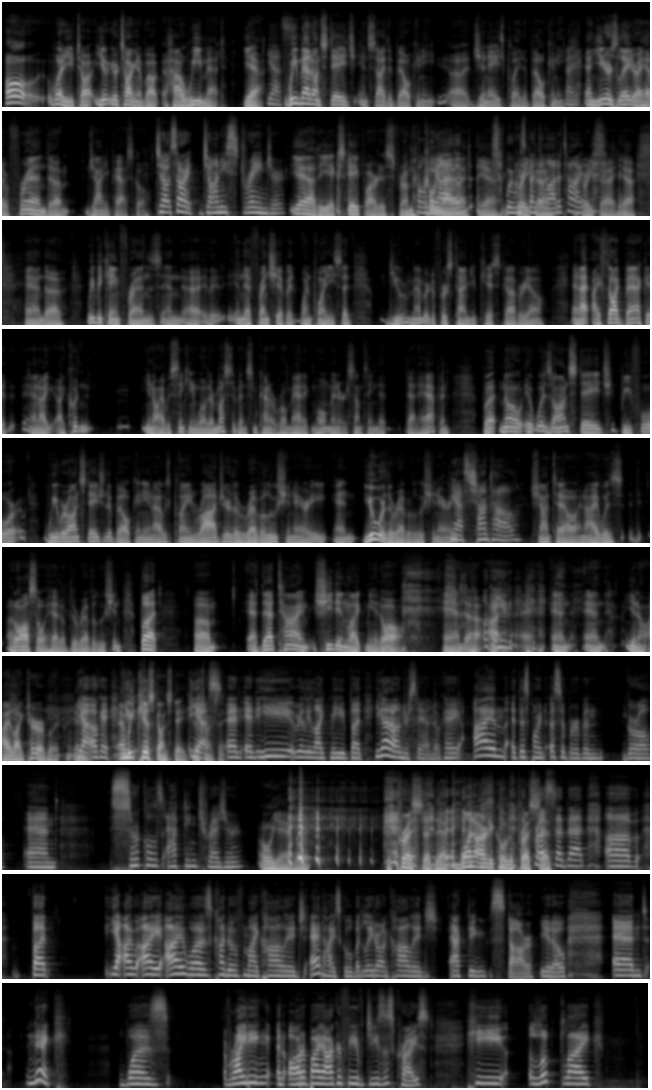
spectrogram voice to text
Oh, what are you talking? You're, you're talking about how we met. Yeah. Yes. We met on stage inside the balcony. Uh, Genet's played a balcony. Right. And years later, I had a friend, um, Johnny Pasco. Jo- sorry, Johnny Stranger, Yeah, the escape artist from Coney Coney, Island, Island. Yeah, where we spent guy. a lot of time. Great guy, yeah. And uh, we became friends. And uh, in that friendship, at one point, he said, "Do you remember the first time you kissed Gabriele?" And I, I thought back at, and I, I couldn't, you know, I was thinking, well, there must have been some kind of romantic moment or something that that happened. But no, it was on stage before we were on stage at the balcony, and I was playing Roger the Revolutionary, and you were the Revolutionary. Yes, Chantal. Chantal, and I was also ahead of the revolution. But um, at that time, she didn't like me at all, and uh, Okay, I- you- and and you know I liked her, but you know. Yeah. Okay. and You- we kissed on stage. That's yes, and and he really liked me, but you got to understand, okay? I'm at this point a suburban girl, and Circle's acting treasure. Oh yeah, right. the press said that. One article, the press, Press said, said that, um, but yeah, I, I I was kind of my college and high school, but later on college acting star, you know, and Nick was writing an autobiography of Jesus Christ. He looked like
